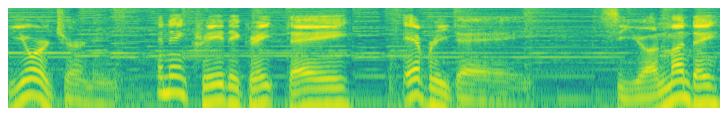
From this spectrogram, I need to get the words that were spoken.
your journey, and then create a great day every day. See you on Monday.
